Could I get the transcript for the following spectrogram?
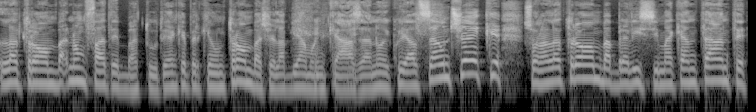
la tromba, non fate battute, anche perché un tromba ce l'abbiamo in casa, noi qui al Soundcheck, suona la tromba, bravissima cantante,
